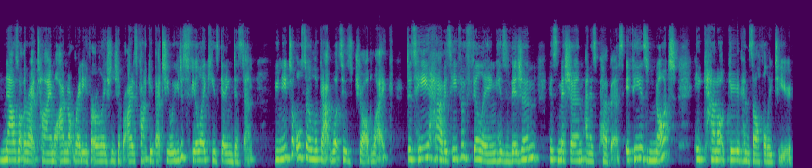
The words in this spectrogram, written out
now's not the right time or i'm not ready for a relationship or i just can't give that to you or you just feel like he's getting distant you need to also look at what's his job like. Does he have is he fulfilling his vision his mission and his purpose? If he is not he cannot give himself fully to you.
